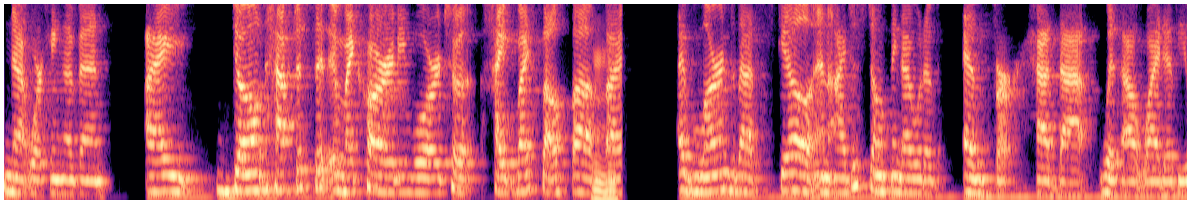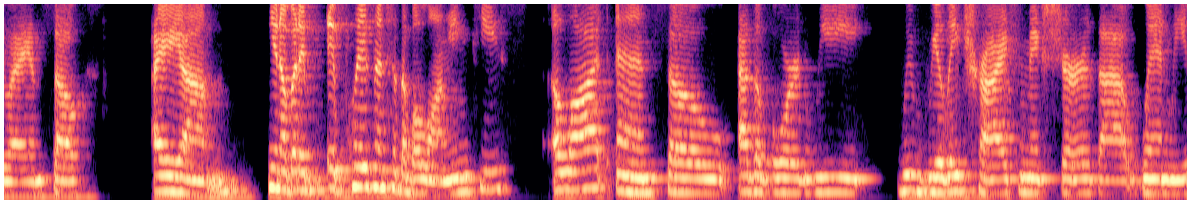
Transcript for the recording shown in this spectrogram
networking event, I don't have to sit in my car anymore to hype myself up. Mm-hmm. I, I've learned that skill, and I just don't think I would have ever had that without YWA. And so, I, um, you know, but it, it plays into the belonging piece a lot. And so, as a board, we we really try to make sure that when we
